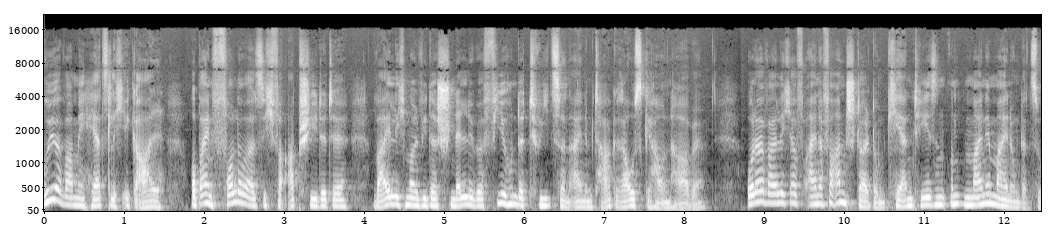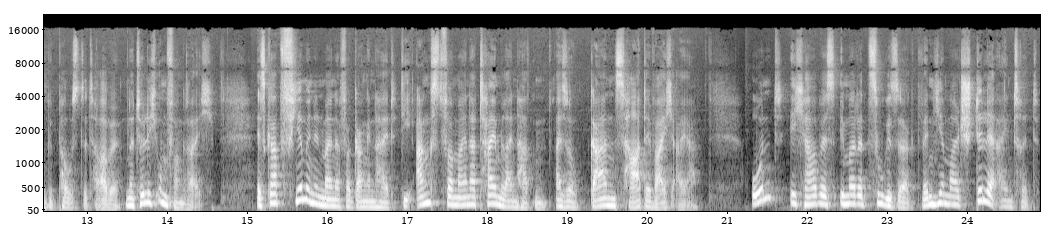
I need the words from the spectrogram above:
Früher war mir herzlich egal, ob ein Follower sich verabschiedete, weil ich mal wieder schnell über 400 Tweets an einem Tag rausgehauen habe. Oder weil ich auf einer Veranstaltung Kernthesen und meine Meinung dazu gepostet habe. Natürlich umfangreich. Es gab Firmen in meiner Vergangenheit, die Angst vor meiner Timeline hatten, also ganz harte Weicheier. Und ich habe es immer dazu gesagt, wenn hier mal Stille eintritt,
